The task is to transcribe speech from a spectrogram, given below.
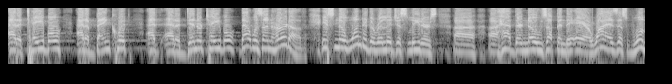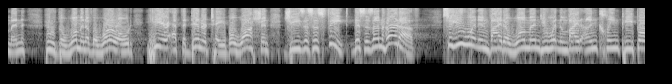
At a table, at a banquet, at, at a dinner table. That was unheard of. It's no wonder the religious leaders uh, uh, had their nose up in the air. Why is this woman, who the woman of the world, here at the dinner table washing Jesus' feet? This is unheard of. So you wouldn't invite a woman, you wouldn't invite unclean people,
